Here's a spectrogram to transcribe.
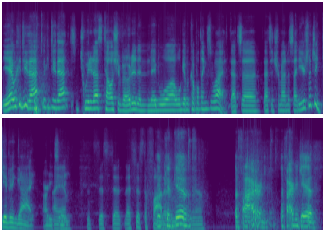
Yeah, we could do that. We could do that. Tweet at us, tell us you voted, and maybe we'll uh, we'll give a couple things away. That's a that's a tremendous idea. You're such a giving guy, RDT. I am. It's just uh, that's just the father. give, in give. You know? the fire in. The fire to give.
